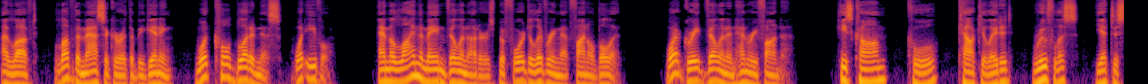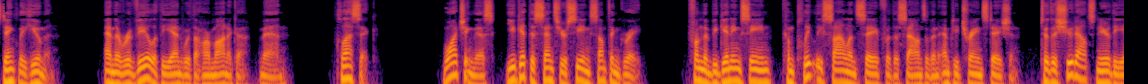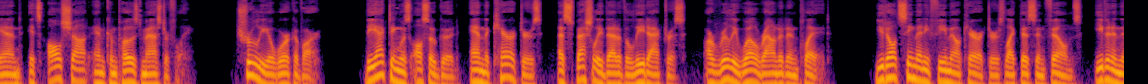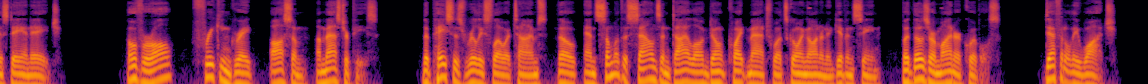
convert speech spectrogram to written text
I loved, loved the massacre at the beginning, what cold bloodedness, what evil. And the line the main villain utters before delivering that final bullet. What great villain in Henry Fonda. He's calm, cool, calculated, ruthless, yet distinctly human. And the reveal at the end with the harmonica, man. Classic. Watching this, you get the sense you're seeing something great. From the beginning scene, completely silent save for the sounds of an empty train station, to the shootouts near the end, it's all shot and composed masterfully. Truly a work of art. The acting was also good, and the characters, especially that of the lead actress, are really well rounded and played. You don't see many female characters like this in films, even in this day and age. Overall, freaking great, awesome, a masterpiece. The pace is really slow at times, though, and some of the sounds and dialogue don't quite match what's going on in a given scene, but those are minor quibbles. Definitely watch.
